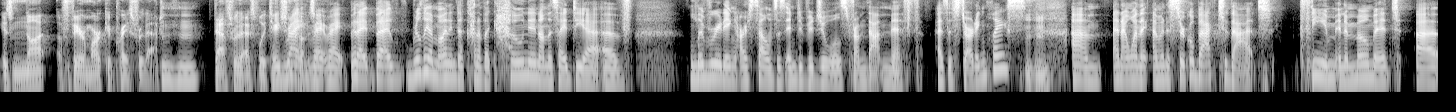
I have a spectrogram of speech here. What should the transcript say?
is not a fair market price for that. Mhm. That's where the exploitation Mm-hmm. right, comes right, in. right. But I but I really am wanting to kind of like hone in on this idea of liberating ourselves as individuals from that myth as a starting place. Mm-hmm. Um, and I want to I'm going to circle back to that theme in a moment. Uh,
